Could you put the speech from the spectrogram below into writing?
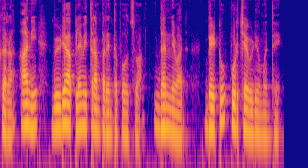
करा आणि व्हिडिओ आपल्या मित्रांपर्यंत पोहोचवा. धन्यवाद. भेटू पुढच्या व्हिडिओमध्ये.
